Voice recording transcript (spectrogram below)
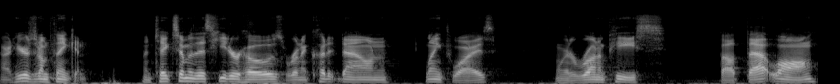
All right, here's what I'm thinking. I'm gonna take some of this heater hose, we're gonna cut it down lengthwise. We're gonna run a piece about that long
